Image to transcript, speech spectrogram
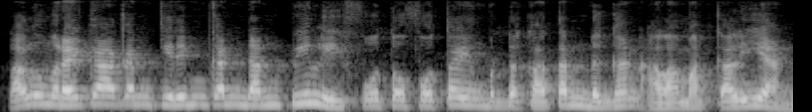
Lalu mereka akan kirimkan dan pilih foto-foto yang berdekatan dengan alamat kalian.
